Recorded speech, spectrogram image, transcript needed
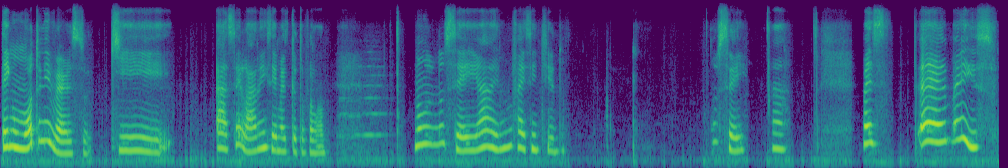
tem um outro universo que. Ah, sei lá, nem sei mais o que eu tô falando. Não, não sei. Ai, não faz sentido. Não sei. Ah. Mas é, é isso.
